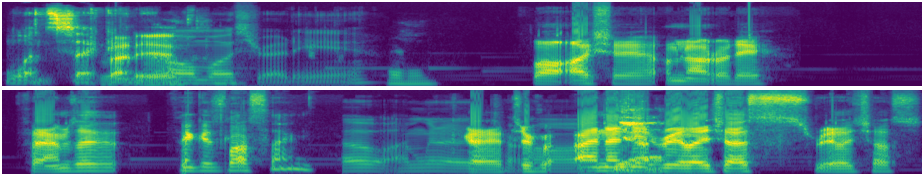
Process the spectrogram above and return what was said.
One second. Ready. Almost ready. Well, actually, I'm not ready. Fams, I think is last thing. Oh, I'm gonna. Okay, turn on- and I Yeah. need relay chess. Relay chess.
